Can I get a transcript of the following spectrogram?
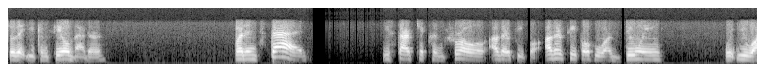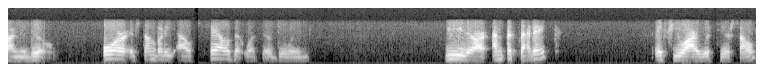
so that you can feel better. But instead, you start to control other people, other people who are doing what you want to do. Or if somebody else fails at what they're doing, you either are empathetic if you are with yourself,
